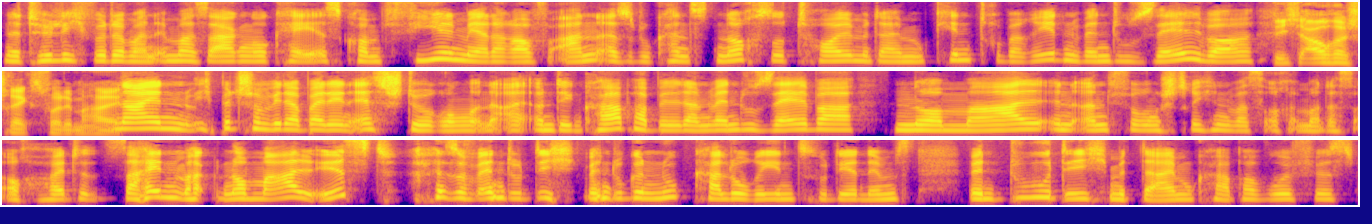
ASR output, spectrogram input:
natürlich würde man immer sagen, okay, es kommt viel mehr darauf an. Also du kannst noch so toll mit deinem Kind drüber reden, wenn du selber. Dich auch erschreckst vor dem Hai. Nein, ich bin schon wieder bei den Essstörungen und, und den Körperbildern. Wenn du selber normal in Anführungsstrichen, was auch immer das auch heute sein mag, normal ist. Also wenn du dich, wenn wenn du genug Kalorien zu dir nimmst, wenn du dich mit deinem Körper wohlfühlst.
